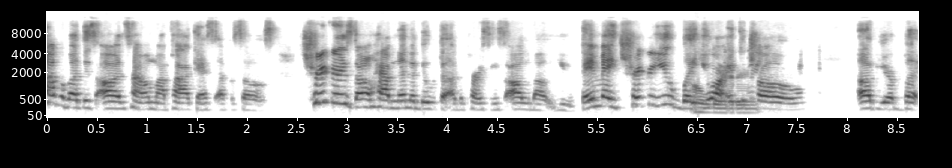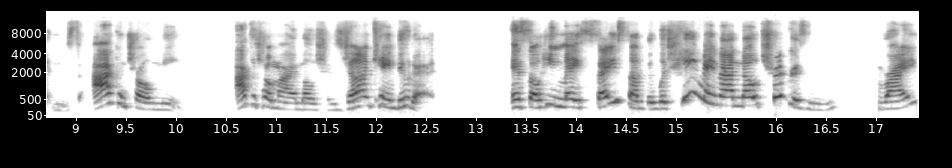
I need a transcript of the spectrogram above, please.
talk about this all the time on my podcast episodes. Triggers don't have nothing to do with the other person. It's all about you. They may trigger you, but oh, you are in control of your buttons. I control me. I control my emotions. John can't do that. And so he may say something which he may not know triggers me, right?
